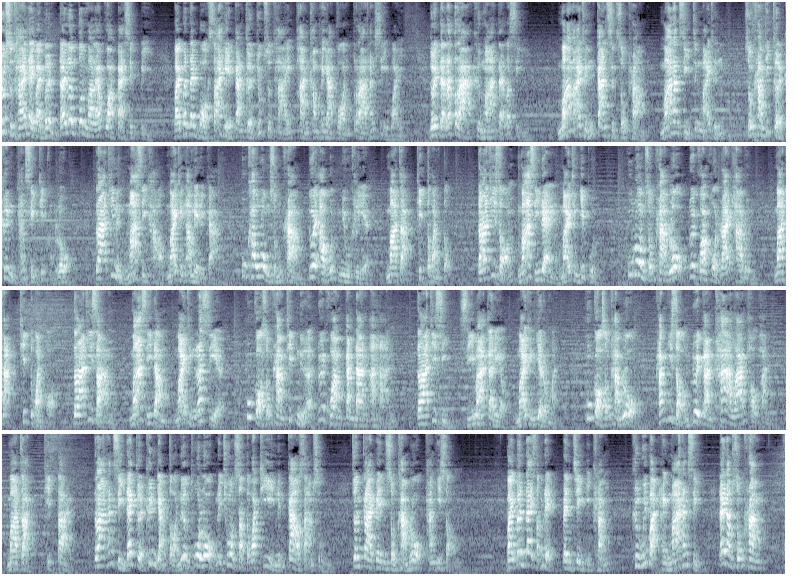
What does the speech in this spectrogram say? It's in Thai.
ยุคสุดท้ายในไบเบิลได้เริ่มต้นมาแล้วกว่า 80 ปี ไบเบิลได้บอกสาเหตุการเกิดยุคสุดท้ายผ่านคำพยากรณ์ตราทั้ง4ไว้ โดยแต่ละตราคือม้าแต่ละสี ม้าหมายถึงการศึกสงคราม ม้าทั้ง4จึงหมายถึง สงครามที่เกิดขึ้นทั้ง4ทิศของโลก ตราที่ 1 ม้าสีขาวหมายถึงอเมริกา ผู้เข้าร่วมสงครามด้วยอาวุธนิวเคลียร์มาจากทิศตะวันตก ตราที่ 2 ม้าสีแดงหมายถึงญี่ปุ่น ผู้ร่วมสงครามโลกด้วยความโหดร้ายทารุณมาจากทิศตะวันออก ตราที่ 3 ม้าสีดำหมายถึงรัสเซีย ผู้ก่อสงครามทิศเหนือด้วยความกันดานอาหาร ตราที่ 4 สีม้ากระเรียว หมายถึงเยอรมัน ผู้ก่อสงครามโลก ครั้งที่ 2 ด้วยการฆ่าล้างเผ่าพันธุ์มาจากทิศใต้ ตราทั้ง 4 ได้เกิดขึ้นอย่างต่อเนื่องทั่วโลกในช่วงศตวรรษที่ 1930 จนกลายเป็นสงครามโลกครั้งที่ 2 ไบเบิลได้สำเร็จเป็นจริงอีกครั้ง คือวิบัติแห่งม้าทั้งสี่ได้นำสงคราม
